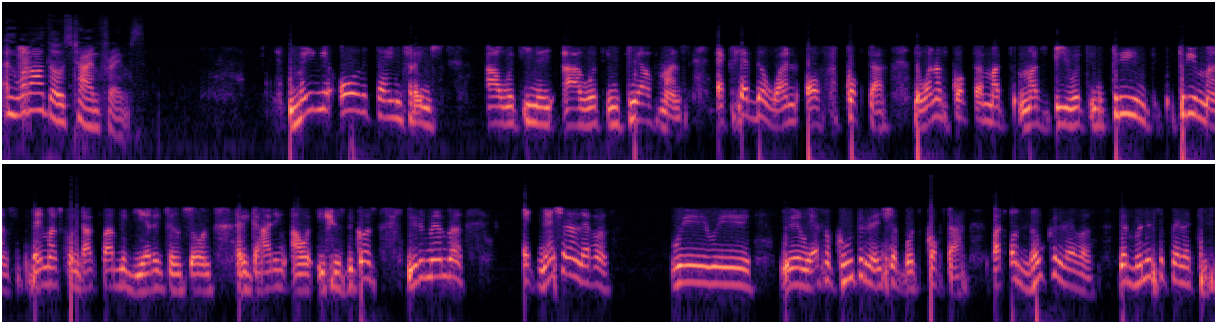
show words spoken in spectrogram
And what are those time frames? Mainly all the time frames are within a, are within 12 months, except the one of COGTA. The one of COGTA must, must be within three three months. They must conduct public hearings and so on regarding our issues. Because you remember, at national level, we we we, we have a good relationship with COGTA, but on local level, the municipalities,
